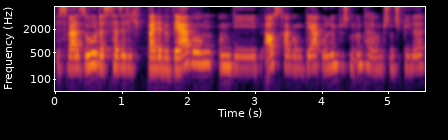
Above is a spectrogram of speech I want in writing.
es war so, dass tatsächlich bei der Bewerbung um die Austragung der Olympischen und Paralympischen Spiele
